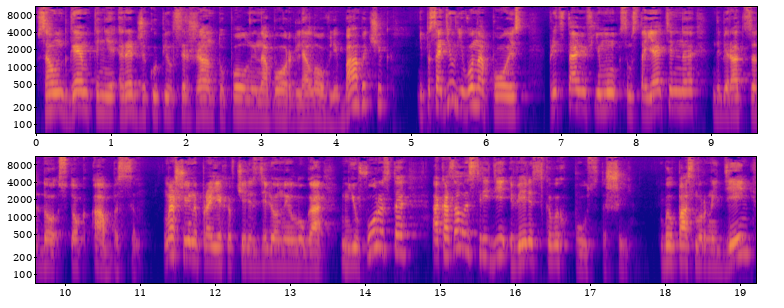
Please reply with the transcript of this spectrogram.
В Саундгемптоне Реджи купил сержанту полный набор для ловли бабочек и посадил его на поезд, представив ему самостоятельно добираться до Сток-Аббаса. Машина, проехав через зеленые луга Нью-Фореста, оказалась среди вересковых пустошей. Был пасмурный день,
